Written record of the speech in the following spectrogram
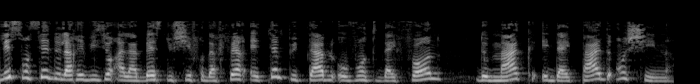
L'essentiel de la révision à la baisse du chiffre d'affaires est imputable aux ventes d'iPhone, de Mac et d'iPad en Chine.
